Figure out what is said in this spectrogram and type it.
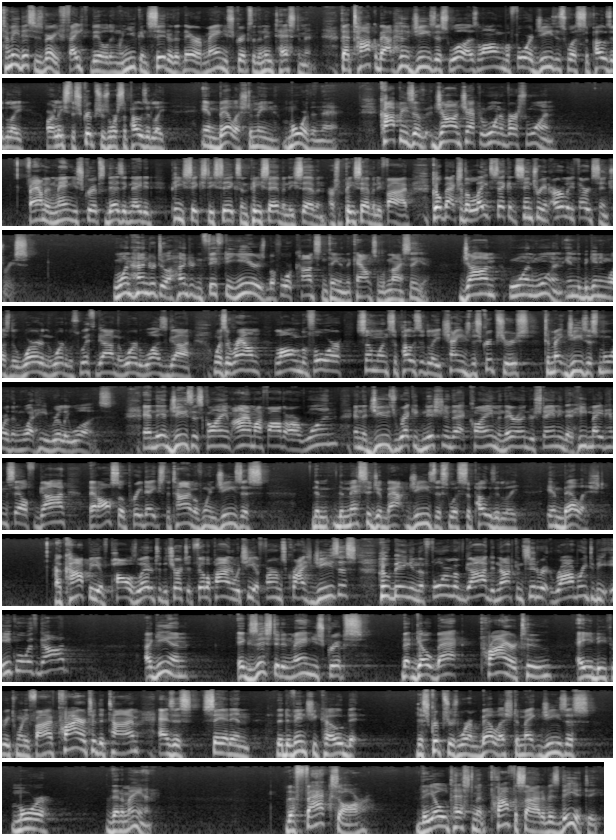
To me, this is very faith building when you consider that there are manuscripts of the New Testament that talk about who Jesus was long before Jesus was supposedly, or at least the scriptures were supposedly embellished to mean more than that. Copies of John chapter 1 and verse 1 found in manuscripts designated P66 and P77 or P75 go back to the late 2nd century and early 3rd centuries. 100 to 150 years before Constantine and the Council of Nicaea. John 1 1, in the beginning was the Word, and the Word was with God, and the Word was God, was around long before someone supposedly changed the Scriptures to make Jesus more than what He really was. And then Jesus' claim, I and my Father are one, and the Jews' recognition of that claim and their understanding that He made Himself God, that also predates the time of when Jesus, the, the message about Jesus was supposedly embellished. A copy of Paul's letter to the church at Philippi, in which he affirms Christ Jesus, who being in the form of God did not consider it robbery to be equal with God, again, existed in manuscripts that go back prior to AD 325, prior to the time, as is said in the Da Vinci Code, that the scriptures were embellished to make Jesus more than a man. The facts are the Old Testament prophesied of his deity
